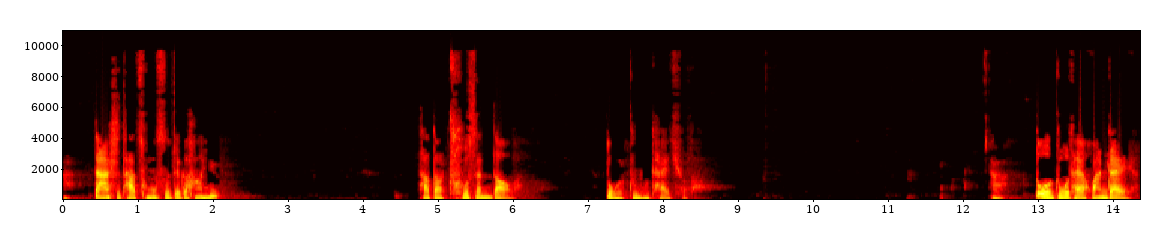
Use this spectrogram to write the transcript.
啊，但是他从事这个行业，他到畜生道了，堕猪胎去了。啊，堕猪胎还债呀！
